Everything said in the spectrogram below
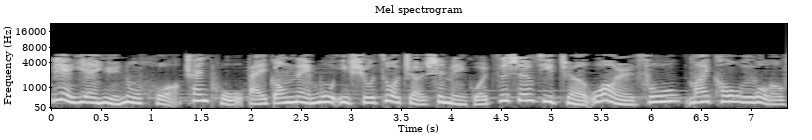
烈焰与怒火：川普白宫内幕》一书作者是美国资深记者沃尔夫 （Michael Wolf）。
